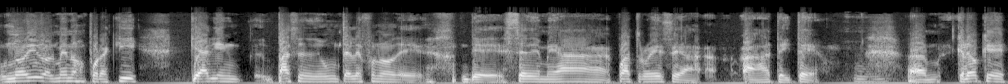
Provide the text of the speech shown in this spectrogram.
no he oído al menos por aquí que alguien pase de un teléfono de, de CDMA 4S a, a AT&T. Creo que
